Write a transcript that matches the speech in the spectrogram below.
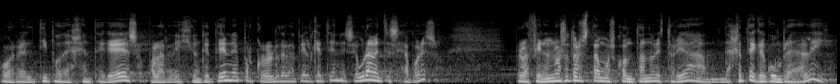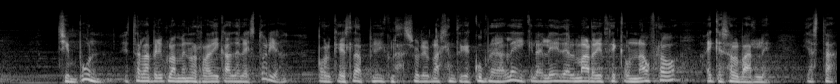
por el tipo de gente que es, o por la religión que tiene, por el color de la piel que tiene, seguramente sea por eso. Pero al final nosotros estamos contando una historia de gente que cumple la ley. Chimpún, esta es la película menos radical de la historia, porque es la película sobre una gente que cumple la ley, que la ley del mar dice que a un náufrago hay que salvarle, ya está.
